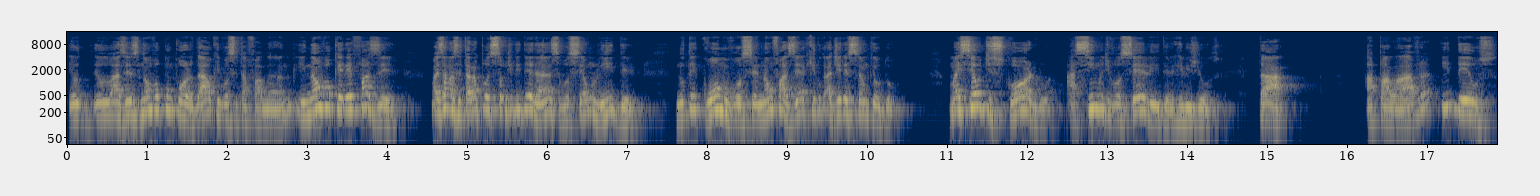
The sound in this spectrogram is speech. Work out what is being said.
Eu, eu às vezes não vou concordar o que você está falando e não vou querer fazer. Mas Alain, você está na posição de liderança, você é um líder. Não tem como você não fazer aquilo, a direção que eu dou. Mas se eu discordo, acima de você, líder religioso, está a palavra e Deus.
